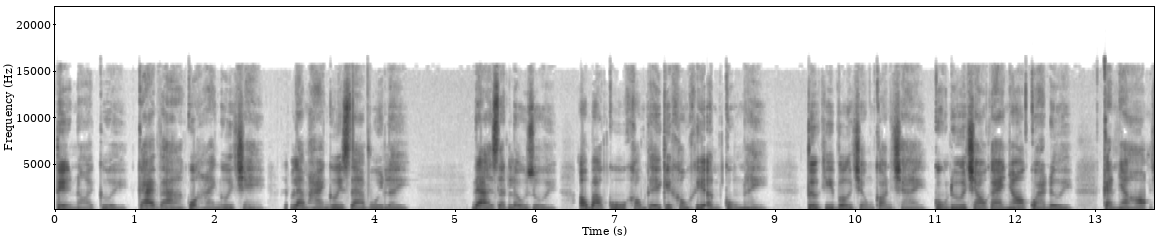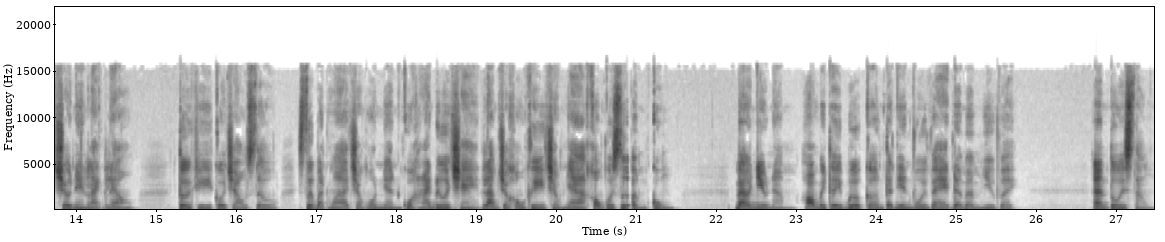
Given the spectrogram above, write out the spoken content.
Tiếng nói cười, cãi vã của hai người trẻ làm hai người già vui lây. Đã rất lâu rồi, ông bà cụ không thấy cái không khí ấm cúng này. Từ khi vợ chồng con trai cùng đứa cháu gái nhỏ qua đời, căn nhà họ trở nên lạnh lẽo. Tới khi có cháu dâu, sự bất hòa trong hôn nhân của hai đứa trẻ làm cho không khí trong nhà không có sự ấm cúng. Bao nhiêu năm họ mới thấy bữa cơm tất nhiên vui vẻ đầm ấm như vậy. Ăn tối xong,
